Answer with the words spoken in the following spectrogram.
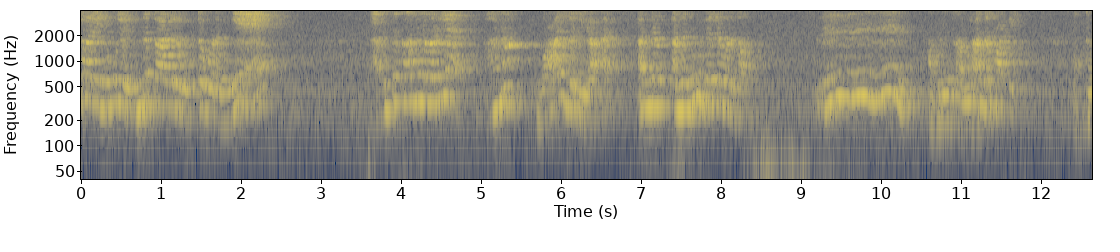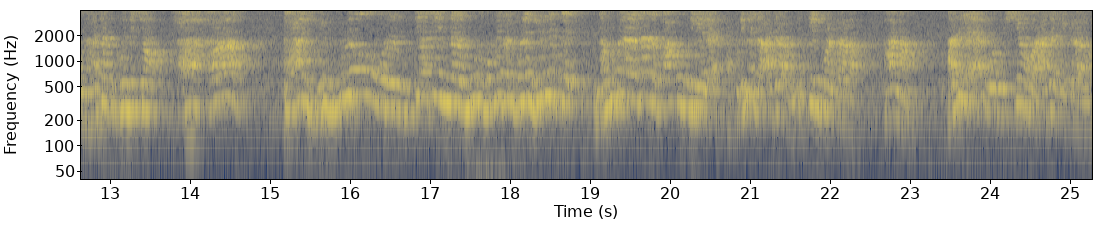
மாதிரி நூலை இந்த காதல விட்ட உடனே அடுத்த காதுல வரல. ஆனா வாய் வழியாக அந்த அந்த நூல் வெளில வருதான் ம், ம், ம் அப்படின்றாங்களா அந்த பாட்டி அப்போ ராஜாக்கு புரிஞ்சுச்சான் ஆஹா பாரு இவ்வளோ ஒரு வித்தியாசம் இந்த மூணு பொம்மைகளுக்குள்ள இருந்திருக்கு நம்மளால தான் அதை பார்க்க முடியல அப்படின்னு ராஜா வந்து ஃபீல் பண்றாராம் ஆனா அதுல ஒரு விஷயம் ராஜா கேக்குறாராம்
